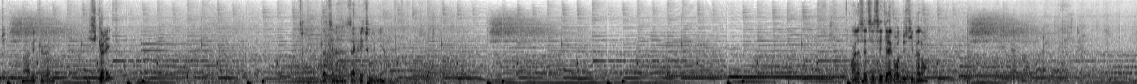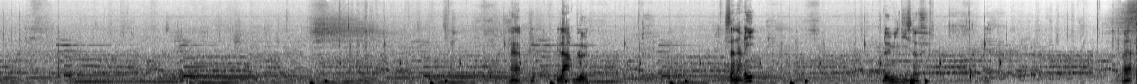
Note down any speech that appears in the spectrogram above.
avec euh, les squelettes. C'est un sacré souvenir. Voilà, c'était la grotte du Stipadon. Ah, l'art bleu. Sanari 2019. Voilà. Voilà.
